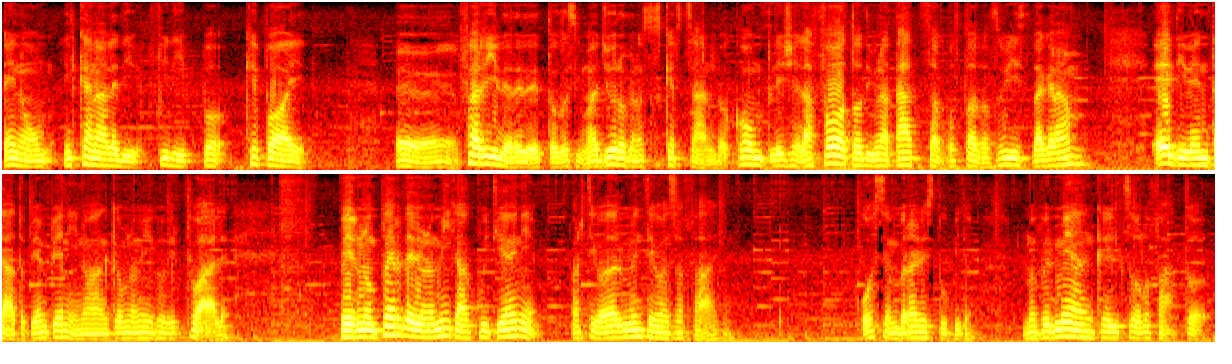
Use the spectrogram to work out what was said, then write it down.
and Home, il canale di Filippo che poi eh, fa ridere detto così, ma giuro che non sto scherzando. Complice la foto di una tazza postata su Instagram, è diventato pian pianino anche un amico virtuale. Per non perdere un'amica a cui tieni, particolarmente cosa fai? Può sembrare stupido, ma per me anche il solo fatto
